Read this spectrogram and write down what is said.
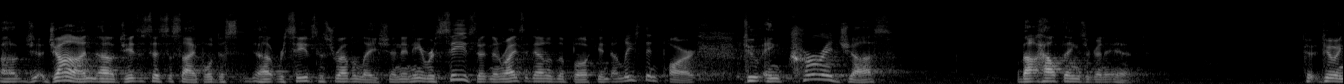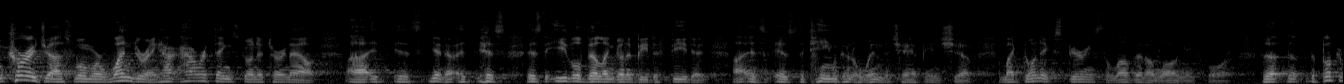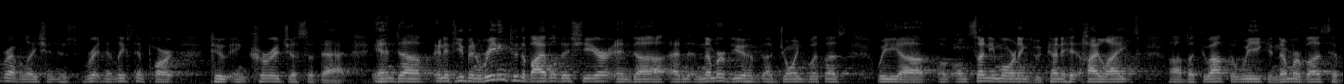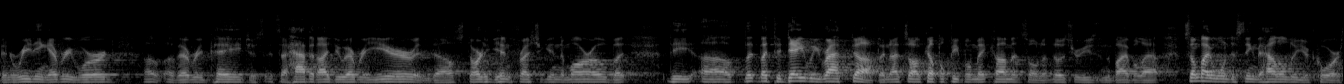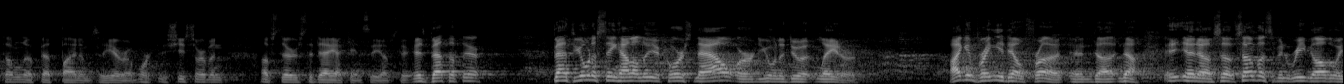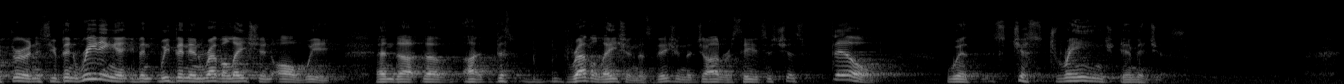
uh, John, uh, Jesus' disciple, dis- uh, receives this revelation, and he receives it and then writes it down in the book, and at least in part, to encourage us about how things are going to end to, to encourage us when we're wondering how, how are things going to turn out. Uh, is, you know, is, is the evil villain going to be defeated? Uh, is, is the team going to win the championship? Am I going to experience the love that I'm longing for? The, the, the book of Revelation is written, at least in part, to encourage us of that. And, uh, and if you've been reading through the Bible this year, and, uh, and a number of you have uh, joined with us, we, uh, on Sunday mornings, we kind of hit highlights, but throughout the week, a number of us have been reading every word of, of every page. It's, it's, a habit I do every year, and I'll start again, fresh again tomorrow. But, the, uh, but, but today we wrapped up, and I saw a couple people make comments on it, those who are using the Bible app. Somebody wanted to sing the Hallelujah chorus. I don't know if Beth Bynum's here. Or, is she serving upstairs today? I can't see upstairs. Is Beth up there? Beth, do you want to sing Hallelujah chorus now, or do you want to do it later? I can bring you down front. And uh, no, you know, so some of us have been reading all the way through. And if you've been reading it, you've been, we've been in Revelation all week. And uh, the, uh, this revelation, this vision that John receives, is just filled with just strange images.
